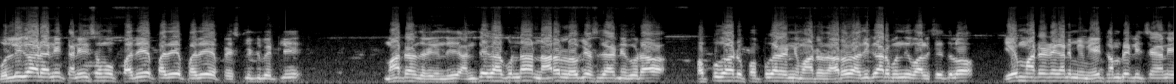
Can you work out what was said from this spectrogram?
బొల్లిగాడని కనీసము పదే పదే పదే ప్రెస్ మీట్ పెట్టి మాట్లాడడం జరిగింది. అంతేకాకుండా నారా లోకేష్ గారిని కూడా పప్పుగాడు పప్పుగాడు అని మాట్లాడారు. ఆ రోజు అధికారం ఉంది వాళ్ళ చేతిలో. ఏం మాట్లాడినా కానీ మేము ఏ కంప్లైంట్ ఇచ్చినా కానీ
